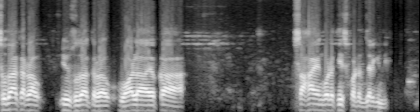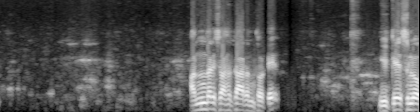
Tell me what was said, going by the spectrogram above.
సుధాకర్ రావు యు సుధాకర్ రావు వాళ్ళ యొక్క సహాయం కూడా తీసుకోవడం జరిగింది. అందరి సహకారంతో ఈ కేసులో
